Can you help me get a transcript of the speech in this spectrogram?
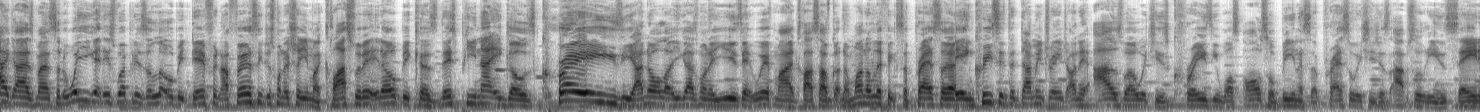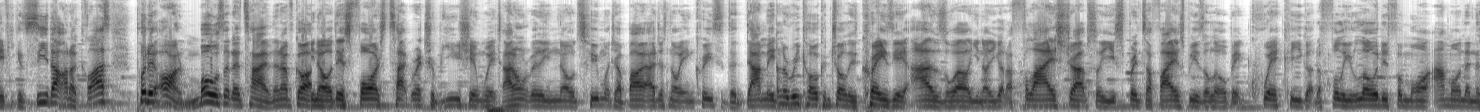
Alright guys man, so the way you get this weapon is a little bit different. I firstly just want to show you my class with it though, because this P90 goes crazy. I know a lot of you guys want to use it with my class. I've got the monolithic suppressor. It increases the damage range on it as well, which is crazy, whilst also being a suppressor, which is just absolutely insane. If you can see that on a class, put it on most of the time. Then I've got, you know, this Forge TAC retribution, which I don't really know too much about. I just know it increases the damage. And the recoil control is crazy as well. You know, you got the fly strap, so you sprint to fire speed is a little bit quicker. You got the fully loaded for more ammo, than the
